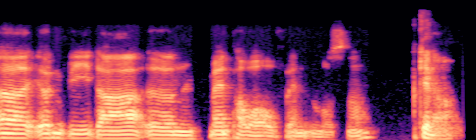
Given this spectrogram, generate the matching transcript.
äh, irgendwie da ähm, Manpower aufwenden muss. Ne? Genau.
